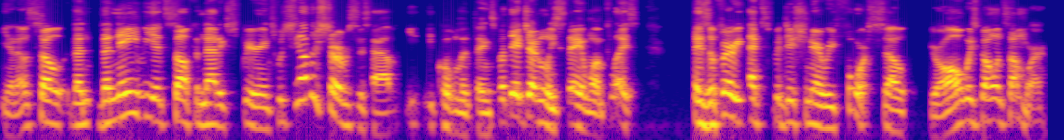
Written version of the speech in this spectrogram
You know, so the the Navy itself and that experience, which the other services have equivalent things, but they generally stay in one place, is a very expeditionary force. So you're always going somewhere.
